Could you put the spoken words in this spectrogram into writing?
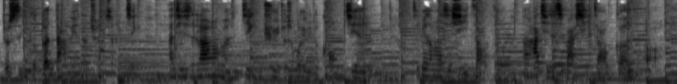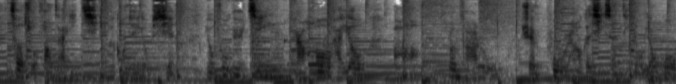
就是一个更大片的全身镜。那其实拉门进去就是卫浴的空间，这边的话是洗澡的。那它其实是把洗澡跟呃厕所放在一起，因为空间有限，有附浴巾，然后还有啊润发乳、选铺，然后跟洗身体的，我用过，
